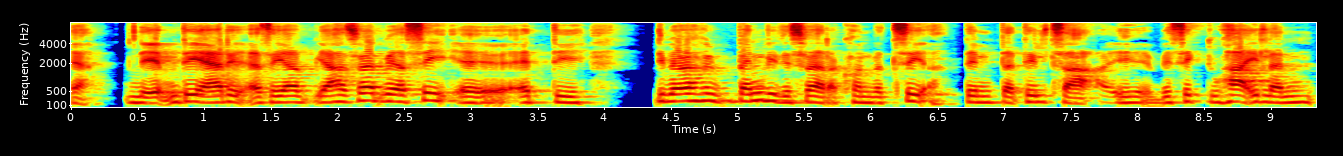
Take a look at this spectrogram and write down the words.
Ja, jamen, det er det. Altså, jeg, jeg har svært ved at se, øh, at det, det bliver i hvert fald vanvittigt svært at konvertere dem, der deltager, øh, hvis ikke du har et eller andet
